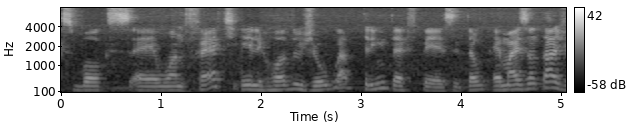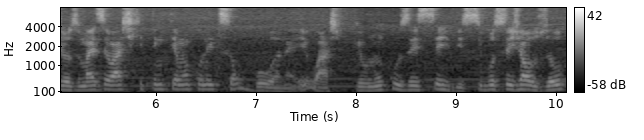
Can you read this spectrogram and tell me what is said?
Xbox é, One Fat, ele roda o jogo a 30 FPS, então é mais vantajoso, mas eu acho que tem que ter uma conexão boa, né? Eu acho, porque eu nunca usei esse serviço. Se você já usou,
